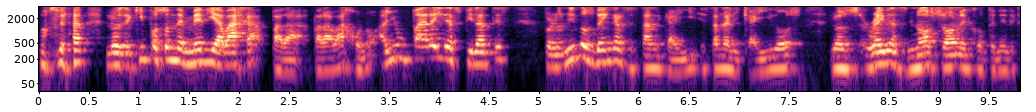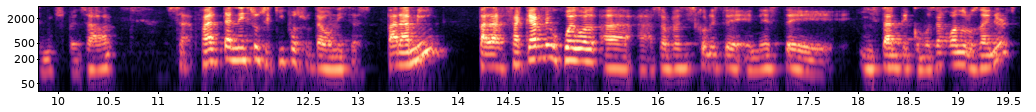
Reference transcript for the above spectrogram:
O sea, los equipos son de media baja para, para abajo, ¿no? Hay un par ahí de aspirantes, pero los mismos Bengals están, caí, están alicaídos, los Ravens no son el contenido que muchos pensaban. O sea, faltan esos equipos protagonistas. Para mí, para sacarle un juego a, San Francisco en este, en este instante, como están jugando los Niners,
